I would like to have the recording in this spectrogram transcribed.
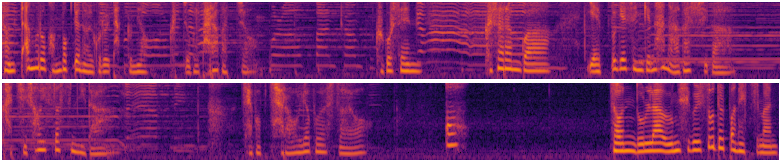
전 땀으로 범벅된 얼굴을 닦으며 그쪽을 바라봤죠. 그곳엔 그 사람과 예쁘게 생긴 한 아가씨가 같이 서 있었습니다. 제법 잘 어울려 보였어요. 어? 전 놀라 음식을 쏟을 뻔했지만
